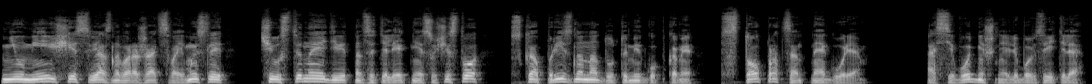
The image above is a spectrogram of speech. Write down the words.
не умеющее связно выражать свои мысли чувственное девятнадцатилетнее существо с капризно надутыми губками, стопроцентная гурия. А сегодняшняя любовь зрителя,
